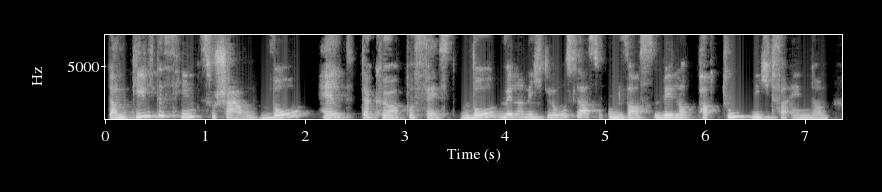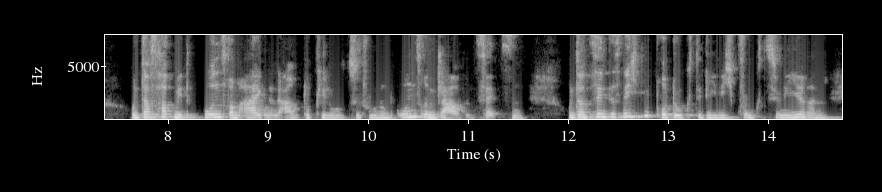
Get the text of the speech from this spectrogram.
dann gilt es hinzuschauen, wo hält der Körper fest, wo will er nicht loslassen und was will er partout nicht verändern. Und das hat mit unserem eigenen Autopilot zu tun und unseren Glaubenssätzen. Und dann sind es nicht die Produkte, die nicht funktionieren.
